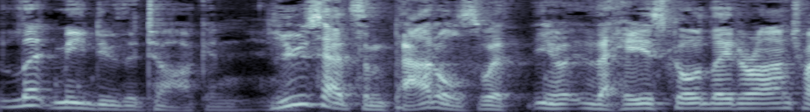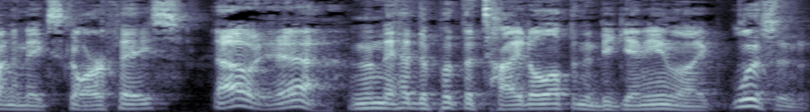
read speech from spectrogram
"Let me do the talking." Hughes had some battles with you know the Hays Code later on, trying to make Scarface, Oh yeah. and then they had to put the title up in the beginning, like, "Listen,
